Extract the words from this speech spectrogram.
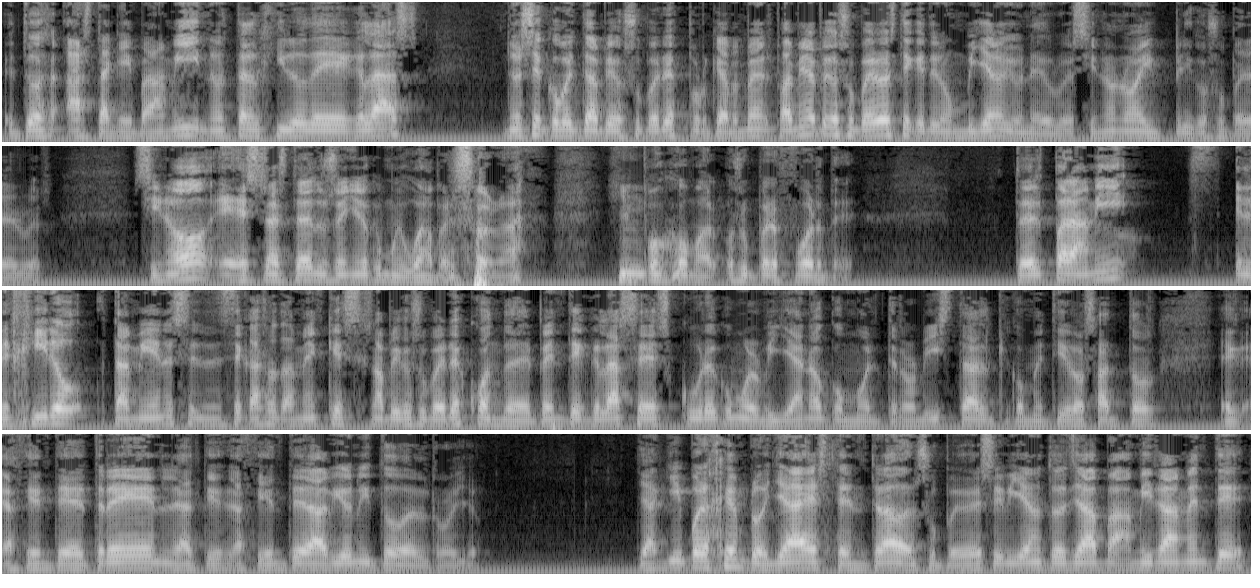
Entonces, hasta que para mí no está el giro de Glass, no se convierte en la película de superhéroes, porque para mí la película superhéroes tiene que tener un villano y un héroe. Si no, no hay película de superhéroes. Si no, es la historia de un señor que es muy buena persona. y un poco mal, o súper fuerte. Entonces, para mí, el giro también es en este caso también que es una película superhéroes cuando de repente Glass se descubre como el villano, como el terrorista, el que cometió los actos, el accidente de tren, el acc- el accidente de avión y todo el rollo. Y aquí, por ejemplo, ya es centrado en superhéroes y villanos, entonces ya para mí realmente...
